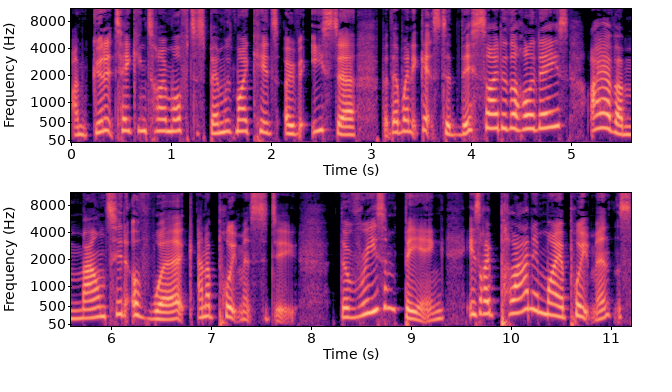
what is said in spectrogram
I'm good at taking time off to spend with my kids over Easter. But then when it gets to this side of the holidays, I have a mountain of work and appointments to do. The reason being is I plan in my appointments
